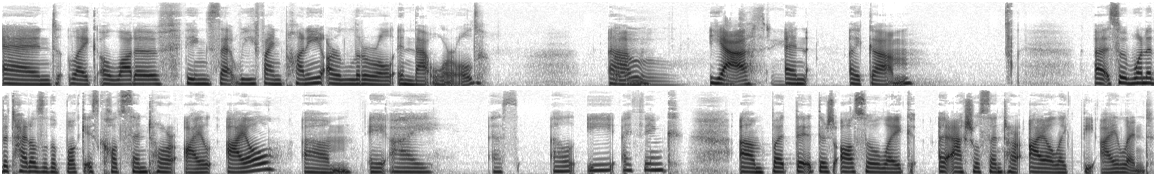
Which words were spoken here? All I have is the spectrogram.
and like a lot of things that we find punny are literal in that world. oh. Yeah. And like um uh, so one of the titles of the book is called Centaur Isle, Isle um A I S L E I think. Um but th- there's also like an actual Centaur Isle like the island.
